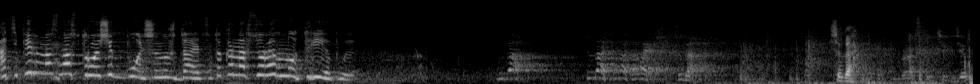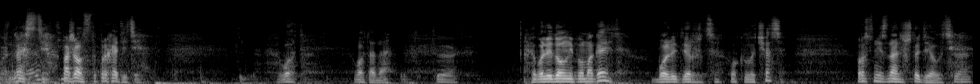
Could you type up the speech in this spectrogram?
А теперь у нас настройщик больше нуждается, так она все равно требует. Сюда, сюда, сюда, товарищ, сюда. Сюда. Здравствуйте, где Здравствуйте, пожалуйста, проходите. Вот, вот она. Так. Валидол не помогает? Боли держится около часа. Просто не знали, что делать. Так,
